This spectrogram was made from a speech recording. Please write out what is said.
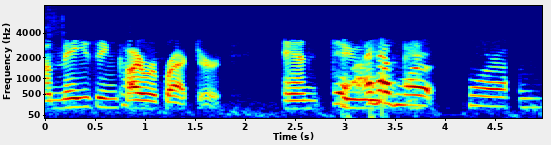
amazing chiropractor and to yeah, I have more more um,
